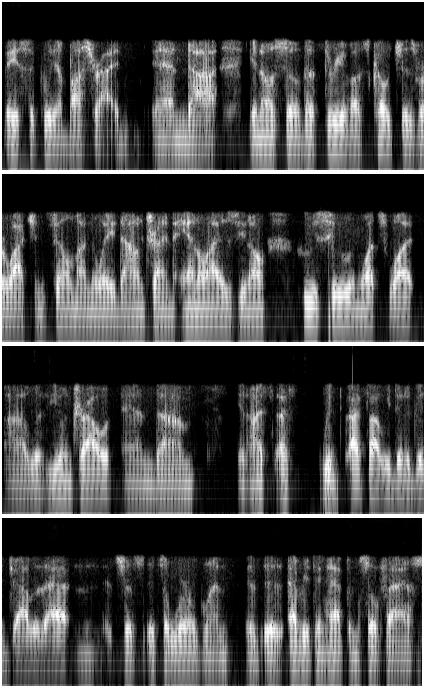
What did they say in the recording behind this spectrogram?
basically a bus ride, and uh, you know, so the three of us coaches were watching film on the way down, trying to analyze, you know, who's who and what's what uh, with Ewen-Trout, and um, you know, I, I we I thought we did a good job of that, and it's just it's a whirlwind. It, it, everything happens so fast.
